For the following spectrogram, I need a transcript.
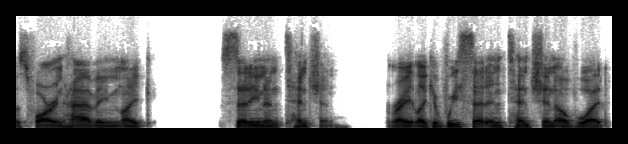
as far in having like setting intention right? Like if we set intention of what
